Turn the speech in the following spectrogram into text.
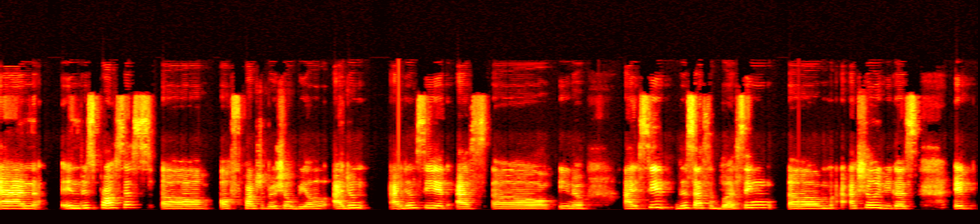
And in this process uh, of controversial bill, I don't I don't see it as uh, you know I see this as a blessing, um, actually, because it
